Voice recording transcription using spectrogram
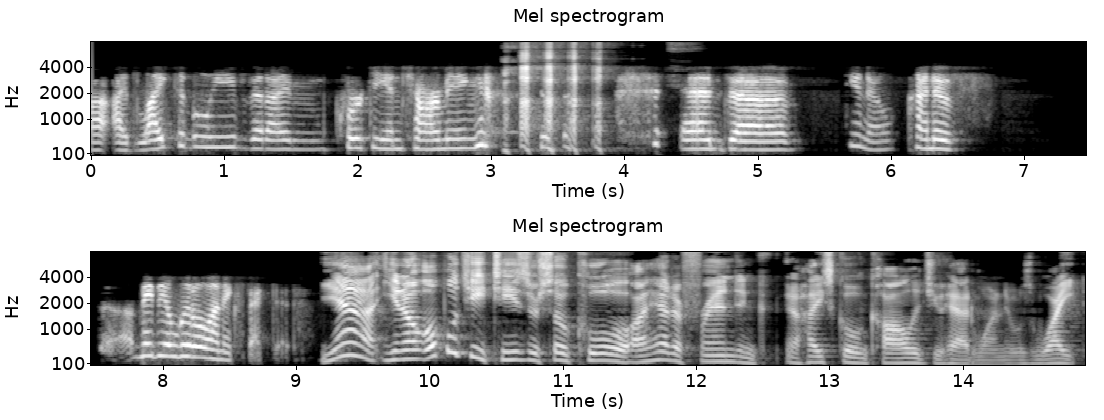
Uh, I'd like to believe that I'm quirky and charming, and uh, you know, kind of uh, maybe a little unexpected. Yeah, you know, Opel GTs are so cool. I had a friend in high school and college who had one. It was white.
